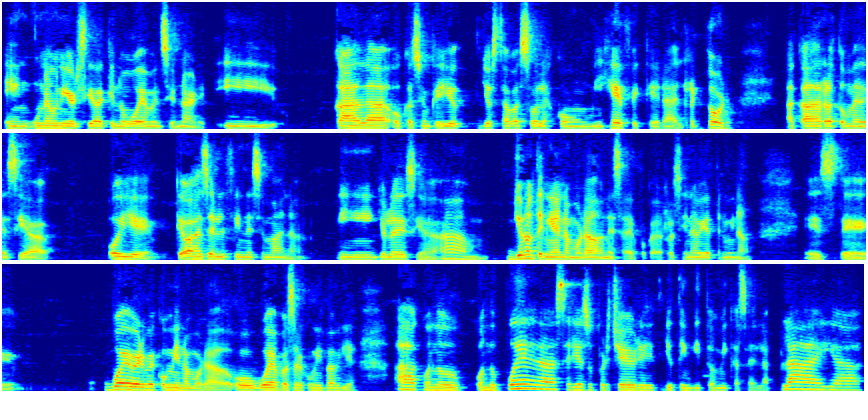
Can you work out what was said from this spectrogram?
en una universidad que no voy a mencionar. Y cada ocasión que yo, yo estaba sola con mi jefe, que era el rector, a cada rato me decía, oye, ¿qué vas a hacer el fin de semana? Y yo le decía, ah, yo no tenía enamorado en esa época, recién había terminado. Este, voy a verme con mi enamorado o voy a pasar con mi familia. Ah, cuando, cuando pueda, sería súper chévere. Yo te invito a mi casa de la playa.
